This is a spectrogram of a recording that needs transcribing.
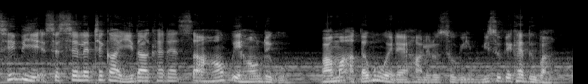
ဆေးဘီရဲ့အဆက်ဆက်လက်ထက်ကရေးသားခဲ့တဲ့စာဟောင်းပေဟောင်းတွေကိုဘာမှအသုံးမဝင်တဲ့ဟာလေးလို့ဆိုပြီးမိစုပစ်ခဲ့သူပါ။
